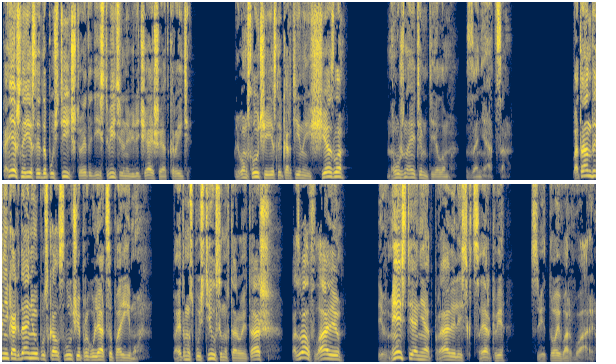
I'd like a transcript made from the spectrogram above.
Конечно, если допустить, что это действительно величайшее открытие. В любом случае, если картина исчезла, нужно этим делом заняться. Батанда никогда не упускал случая прогуляться по Риму, поэтому спустился на второй этаж, позвал Флавию, и вместе они отправились к церкви святой Варвары.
